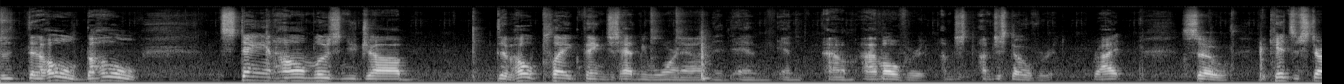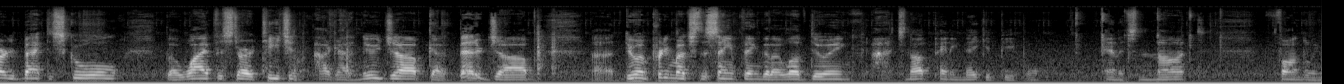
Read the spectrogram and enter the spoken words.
The, the whole, the whole staying home, losing your job, the whole plague thing just had me worn out, and and, and I'm, I'm over it. I'm just I'm just over it, right? So the kids have started back to school. The wife has started teaching. I got a new job, got a better job, uh, doing pretty much the same thing that I love doing. It's not painting naked people, and it's not fondling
